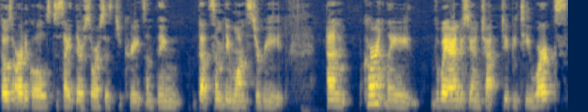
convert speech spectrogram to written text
those articles to cite their sources to create something that somebody wants to read. And currently, the way I understand ChatGPT works,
